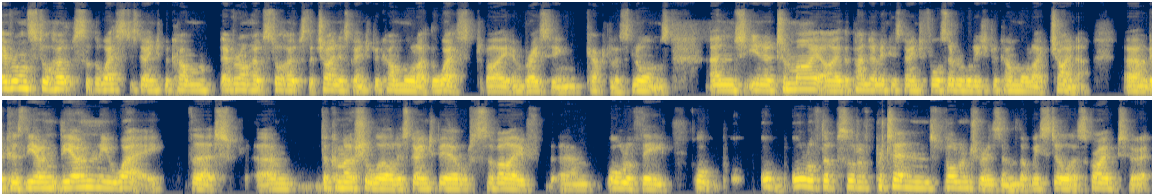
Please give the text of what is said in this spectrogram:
everyone still hopes that the West is going to become, everyone hopes, still hopes that China is going to become more like the West by embracing capitalist norms. And, you know, to my eye, the pandemic is going to force everybody to become more like China um, because the, on, the only way that um, the commercial world is going to be able to survive um, all of the, all, all of the sort of pretend voluntarism that we still ascribe to it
